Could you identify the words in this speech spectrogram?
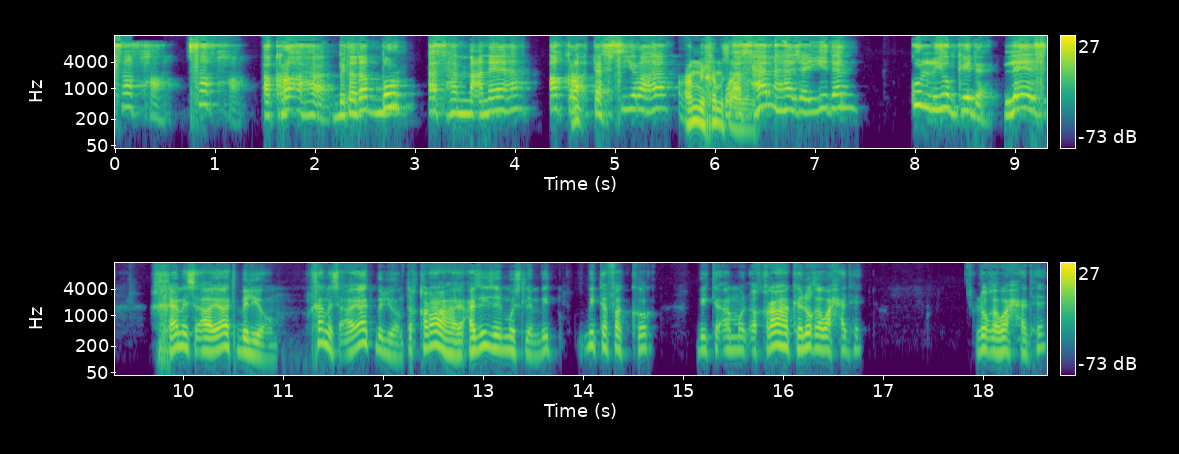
صفحة صفحة. أقرأها بتدبر أفهم معناها أقرأ عم... تفسيرها عمي خمس وأفهمها جيدا. كل يوم كده. لازم خمس آيات باليوم. خمس آيات باليوم. تقراها عزيزي المسلم بتفكر بتأمل. اقراها كلغة وحدها لغة وحدها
